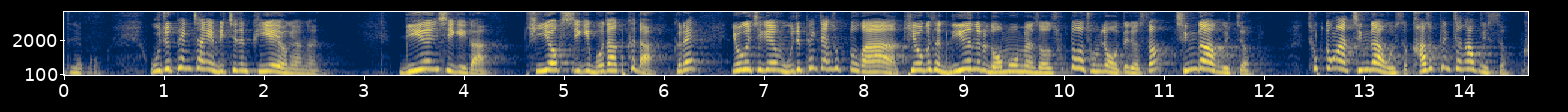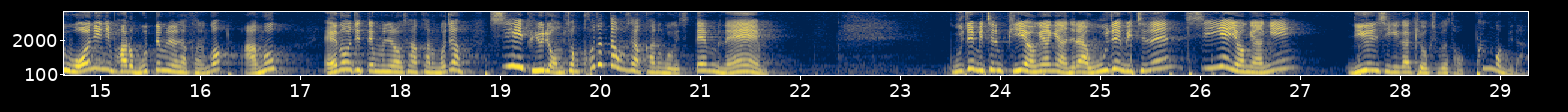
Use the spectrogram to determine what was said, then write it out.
틀렸고. 우주 팽창에 미치는 비의 영향은 니은 시기가 기억 시기보다 크다. 그래? 여기 지금 우주 팽창 속도가 기억에서 니은으로 넘어오면서 속도가 점점 어때졌어? 증가하고 있죠. 속도가 증가하고 있어. 가속 팽창하고 있어. 그 원인이 바로 뭐 때문이라고 생각하는 거? 암흑 에너지 때문이라고 생각하는 거죠? C의 비율이 엄청 커졌다고 생각하는 거기 때문에 우주에 미치는 B의 영향이 아니라 우주에 미치는 C의 영향이 니은 시기가 기억 시보다 더 큰 겁니다.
